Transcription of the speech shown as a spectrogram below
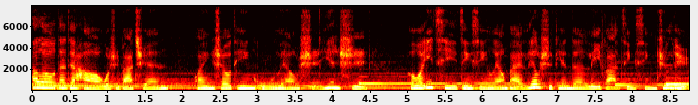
Hello，大家好，我是八全，欢迎收听无聊实验室，和我一起进行两百六十天的立法进行之旅，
